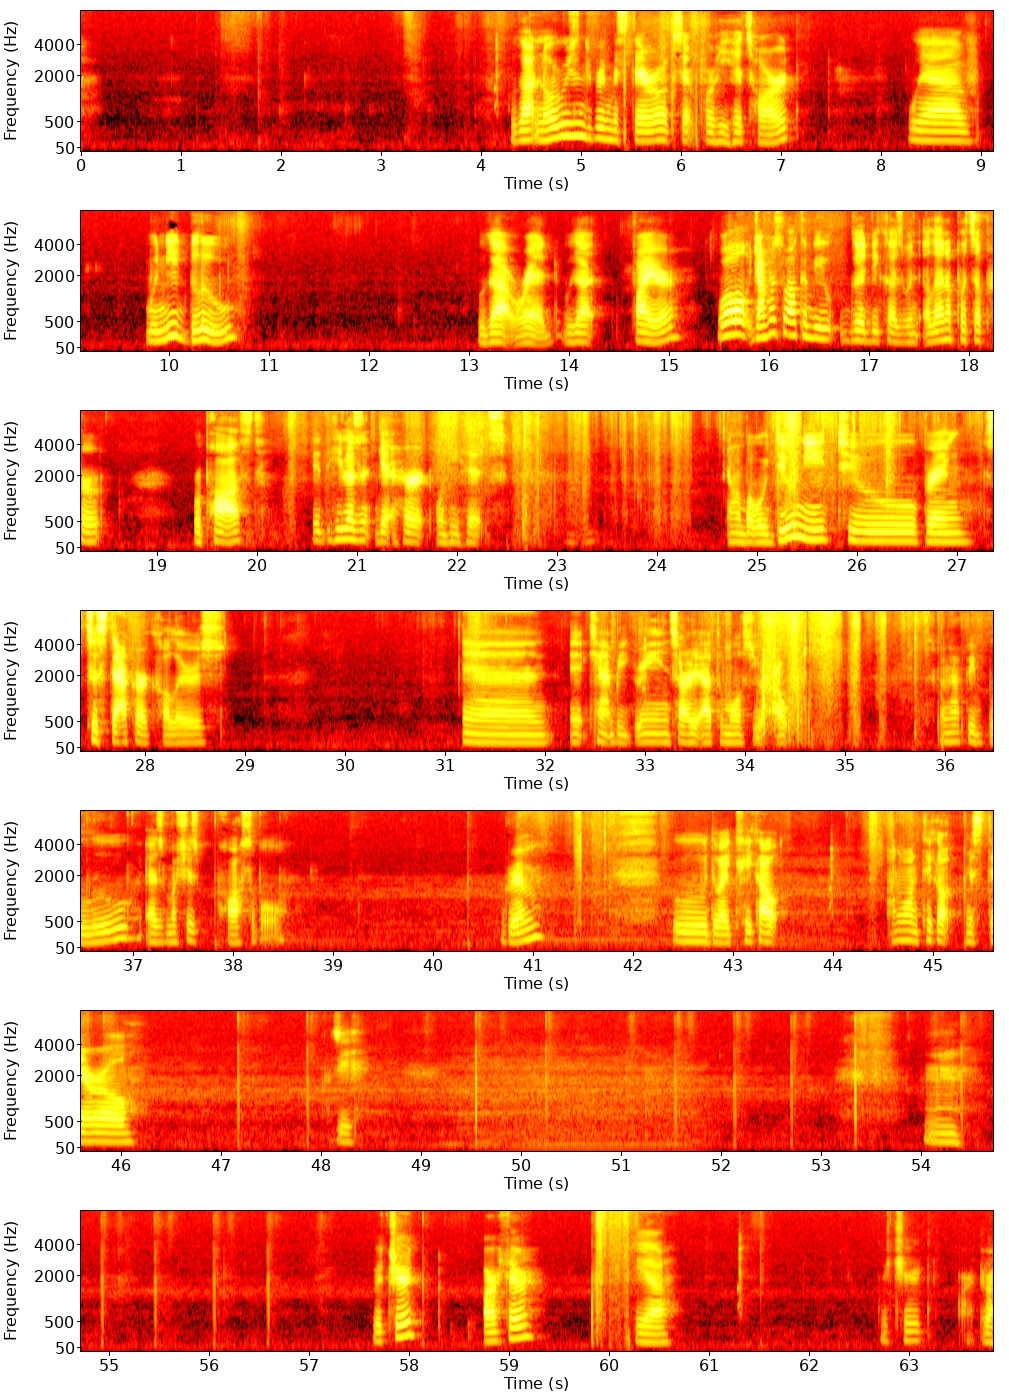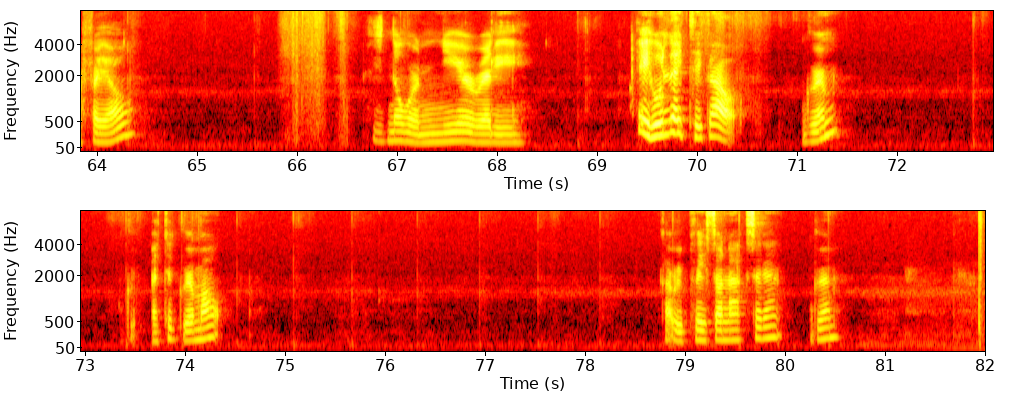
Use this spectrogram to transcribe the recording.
We got no reason to bring Mystero except for he hits hard. We have... We need blue. We got red. We got fire. Well, Jean-Francois can be good because when Elena puts up her riposte, it, he doesn't get hurt when he hits. Um, but we do need to bring, to stack our colors. And it can't be green. Sorry, Atomos, you're out. It's to have to be blue as much as possible. Grim. Ooh, do I take out I don't want to take out Mystero. He... Hmm. Richard? Arthur? Yeah. Richard? Raphael? He's nowhere near ready. Hey, who did I take out? Grim? I took Grim out? Got replaced on accident, Grim?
